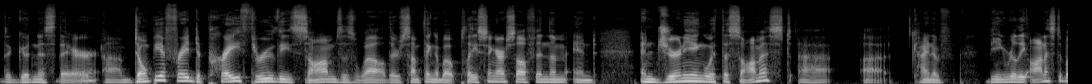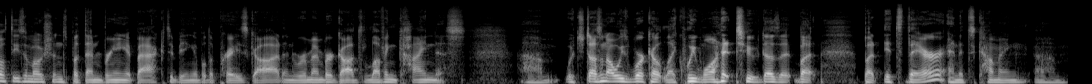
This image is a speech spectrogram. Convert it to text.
the goodness there. Um, don't be afraid to pray through these psalms as well. There's something about placing ourselves in them and and journeying with the psalmist, uh, uh, kind of being really honest about these emotions, but then bringing it back to being able to praise God and remember God's loving kindness. Um, which doesn't always work out like we want it to, does it? But but it's there and it's coming. Um,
